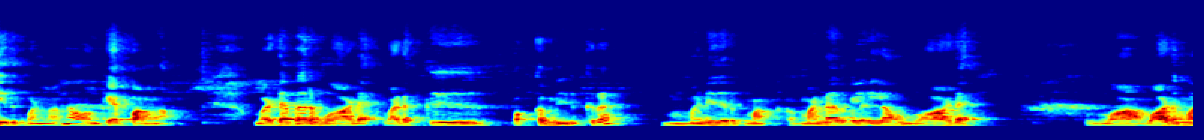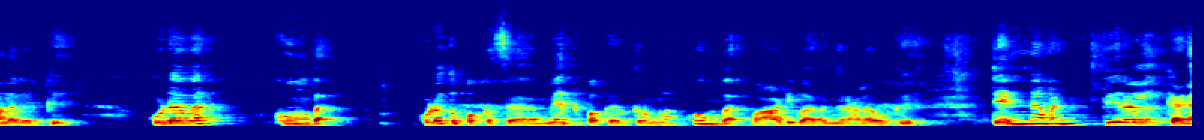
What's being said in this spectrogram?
ஏது பண்ணலாம்னு அவங்க கேட்பாங்களாம். வடவர் வாட. வடக்கு பக்கம் இருக்கிற மனிதர் மக் மன்னர்கள் எல்லாம் வாட. வா வாடும் அளவிற்கு குடவர் கூம்ப. குடகு பக்கம் ச மேற்கு பக்கம் இருக்கிறவங்களாம் கூம்ப வாடி வதங்குற அளவுக்கு தென்னவன் திரள் கெட.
